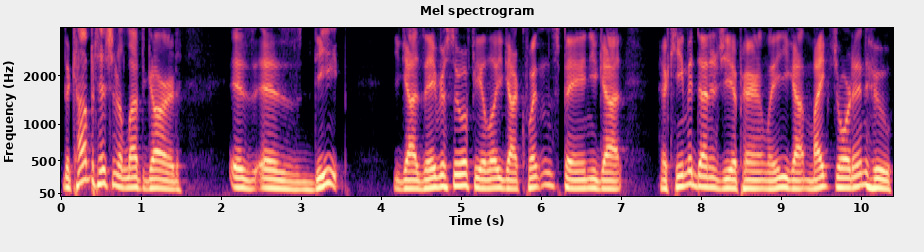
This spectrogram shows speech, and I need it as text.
the competition at left guard is is deep. You got Xavier Su'a-Filo, you got Quinton Spain, you got Hakeem Adeniji, apparently. You got Mike Jordan, who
